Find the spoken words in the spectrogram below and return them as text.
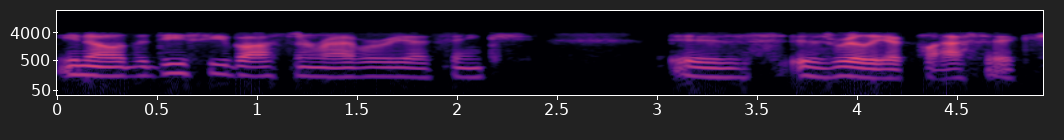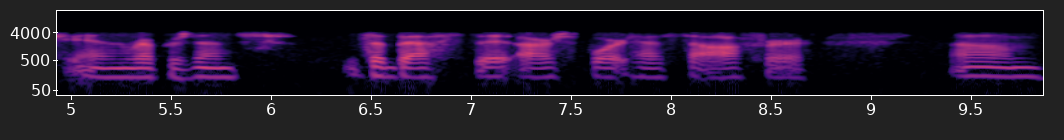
you know, the DC Boston rivalry I think is is really a classic and represents the best that our sport has to offer. Um,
